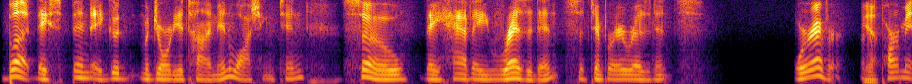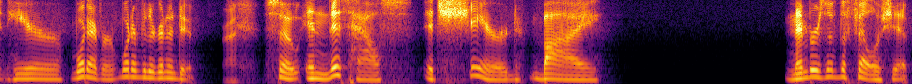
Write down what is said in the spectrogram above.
but they spend a good majority of time in Washington. Mm-hmm. So they have a residence, a temporary residence, wherever, an Yeah. apartment here, whatever, whatever they're going to do. Right. So in this house, it's shared by members of the fellowship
